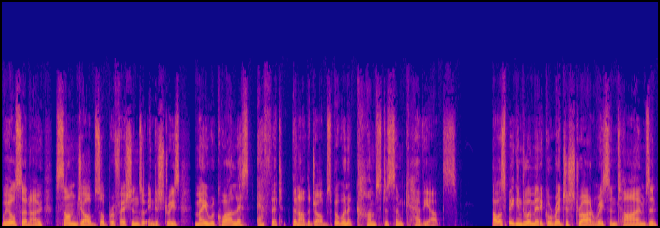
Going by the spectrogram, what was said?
We also know some jobs or professions or industries may require less effort than other jobs, but when it comes to some caveats. I was speaking to a medical registrar in recent times, and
